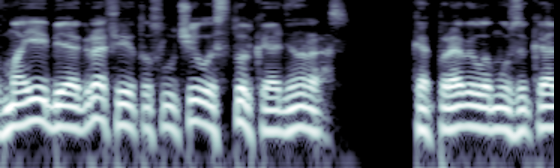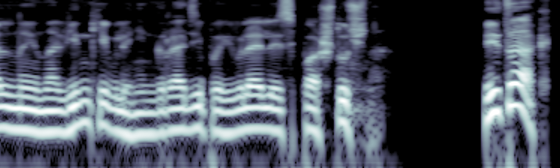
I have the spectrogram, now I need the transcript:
В моей биографии это случилось только один раз. Как правило, музыкальные новинки в Ленинграде появлялись поштучно. Итак,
